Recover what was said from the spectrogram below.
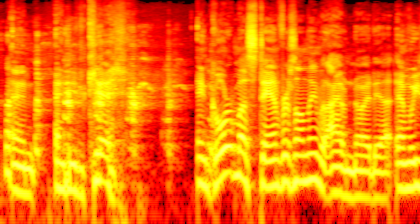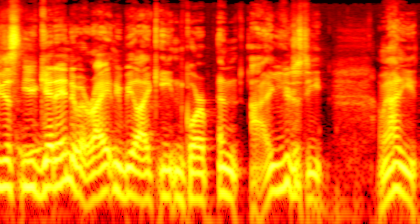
and and you'd get and Gorp must stand for something, but I have no idea. And we just you get into it, right? And you'd be like eating Gorp, and I, you just eat. I mean, I eat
